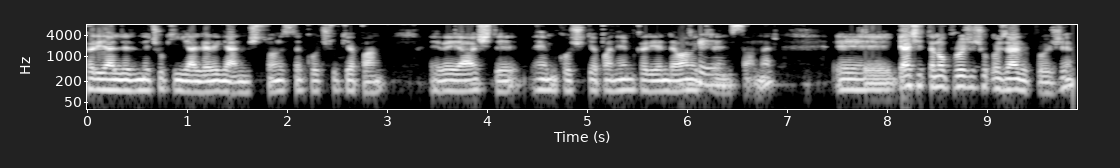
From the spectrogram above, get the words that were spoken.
kariyerlerinde çok iyi yerlere gelmiş. Sonrasında koçluk yapan, e, veya işte hem koşuk yapan hem kariyerini devam ettiren insanlar. E, gerçekten o proje çok özel bir proje.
